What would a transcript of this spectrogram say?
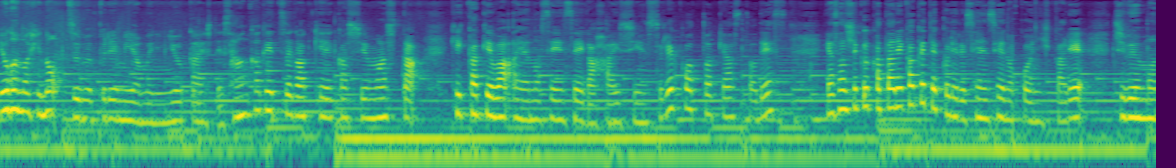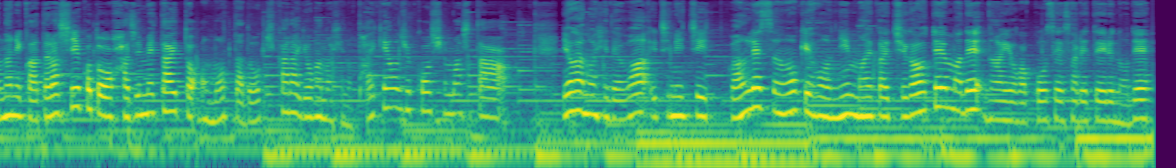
ヨガの日の Zoom プレミアムに入会して3ヶ月が経過しました。きっかけは綾野先生が配信するポッドキャストです。優しく語りかけてくれる先生の声に惹かれ自分も何か新しいことを始めたいと思った動機からヨガの日の体験を受講しました。ヨガの日では1日1レッスンを基本に毎回違うテーマで内容が構成されているので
